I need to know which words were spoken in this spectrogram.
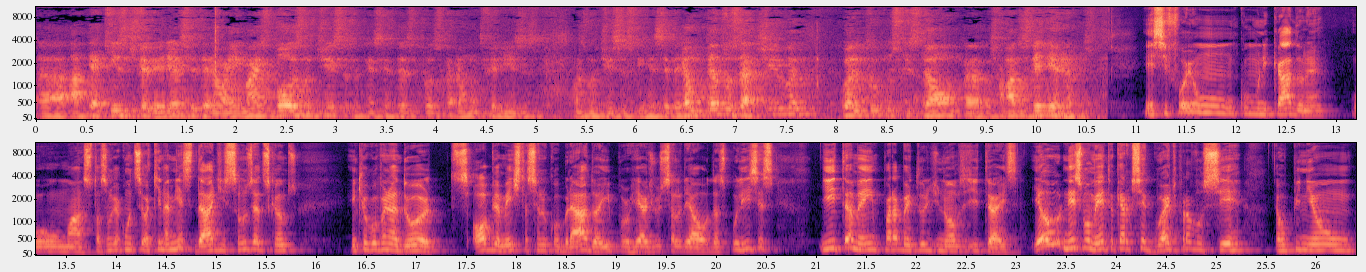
Uh, até 15 de fevereiro vocês terão aí mais boas notícias, eu tenho certeza que todos ficarão muito felizes com as notícias que receberão, tanto os da ativa quanto os que estão, uh, os chamados veteranos. Esse foi um comunicado, né? Uma situação que aconteceu aqui na minha cidade, em São José dos Campos, em que o governador, obviamente, está sendo cobrado aí por reajuste salarial das polícias e também para abertura de novos editais. Eu, nesse momento, eu quero que você guarde para você a opinião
